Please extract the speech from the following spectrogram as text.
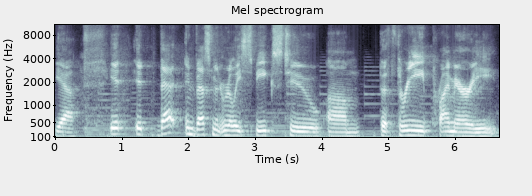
Yeah, it it that investment really speaks to um, the three primary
